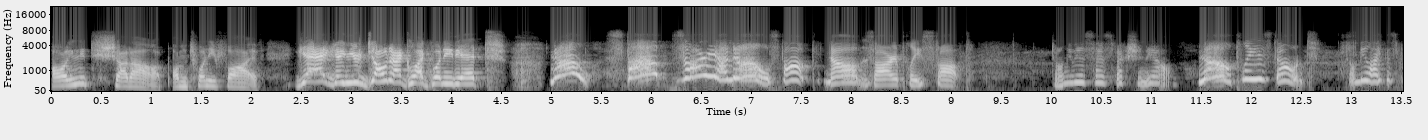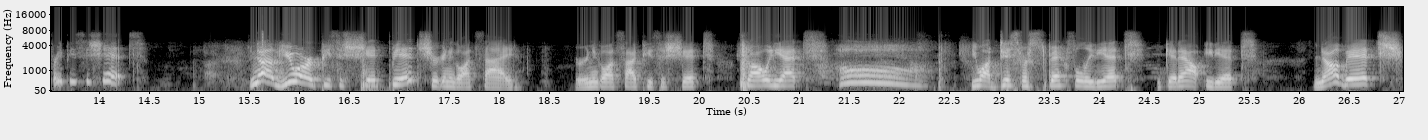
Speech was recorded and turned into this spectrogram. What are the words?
Oh, you need to shut up. I'm 25. Yeah, and you don't act like one idiot. No, stop. Sorry, I know. Stop. No, sorry, please stop. Don't give me the satisfaction now. No, please don't. Don't be like this free piece of shit. No, you are a piece of shit, bitch. You're gonna go outside. You're gonna go outside, piece of shit. Go, idiot. Oh, you are disrespectful, idiot. Get out, idiot. No, bitch.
